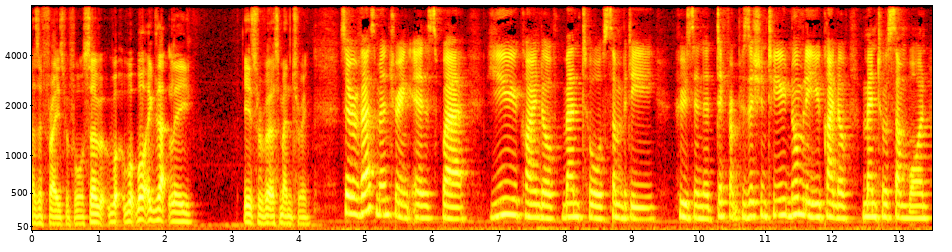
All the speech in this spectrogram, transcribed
as a phrase before. So, w- w- what exactly is reverse mentoring? So reverse mentoring is where you kind of mentor somebody who's in a different position to you. Normally you kind of mentor someone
